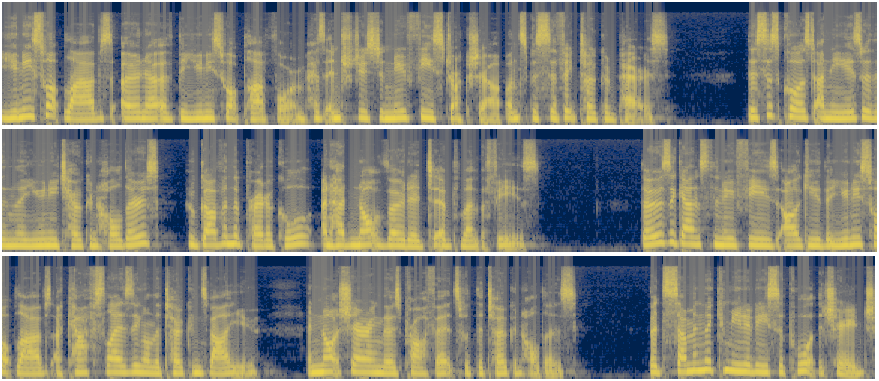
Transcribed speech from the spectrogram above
Uniswap Labs, owner of the Uniswap platform, has introduced a new fee structure on specific token pairs. This has caused unease within the Uni token holders who govern the protocol and had not voted to implement the fees. Those against the new fees argue that Uniswap Labs are capitalizing on the token's value and not sharing those profits with the token holders. But some in the community support the change,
